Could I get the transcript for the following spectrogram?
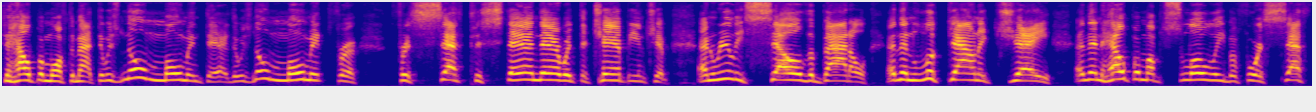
to help him off the mat. There was no moment there. There was no moment for for Seth to stand there with the championship and really sell the battle and then look down at Jey and then help him up slowly before Seth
